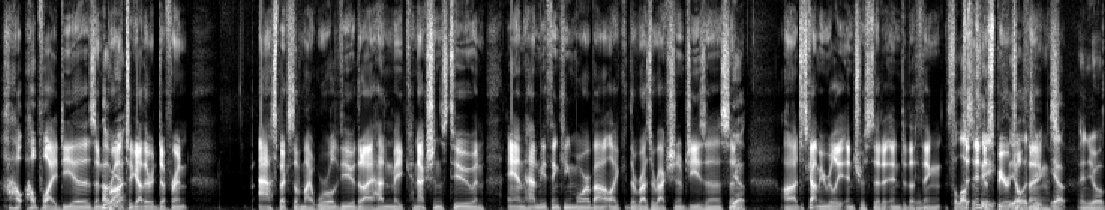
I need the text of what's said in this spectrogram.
helpful ideas and Oh, brought yeah. together different aspects of my worldview that I hadn't made connections to, and and had me thinking more about like the resurrection of Jesus, and Yeah. uh, just got me really interested into the thing, Philosophy, into spiritual theology, things. Yep. And you're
